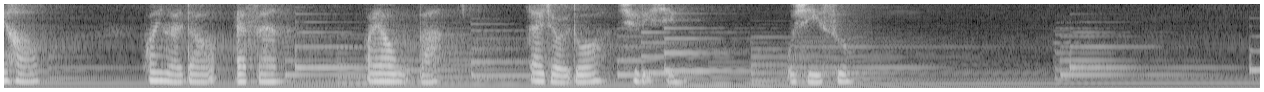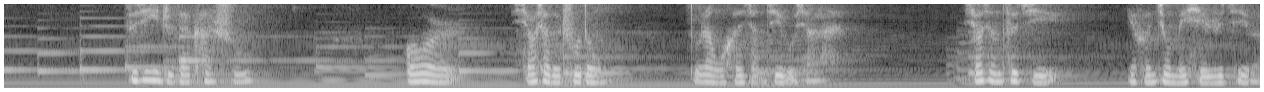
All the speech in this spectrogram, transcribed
你好，欢迎来到 FM 八幺五八，带着耳朵去旅行。我是一素。最近一直在看书，偶尔小小的触动，都让我很想记录下来。想想自己，也很久没写日记了。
